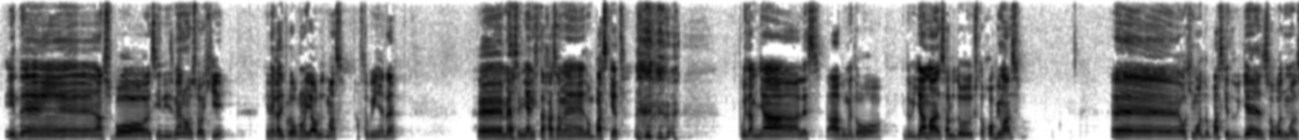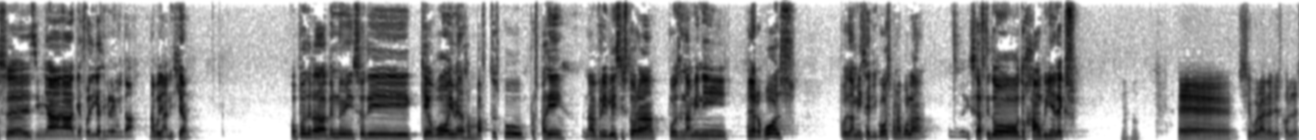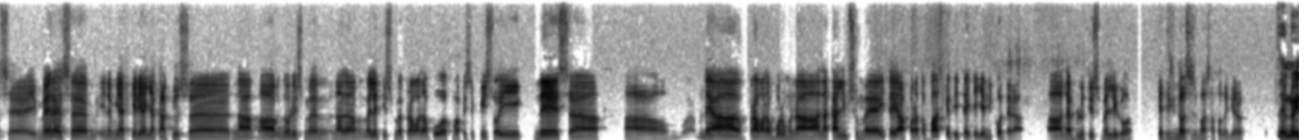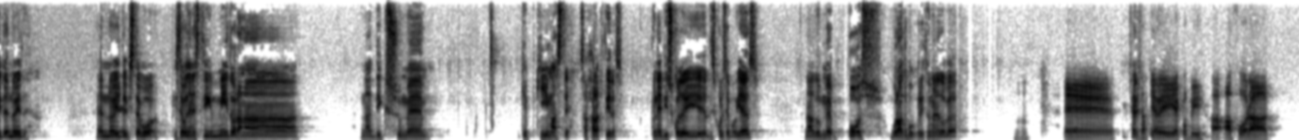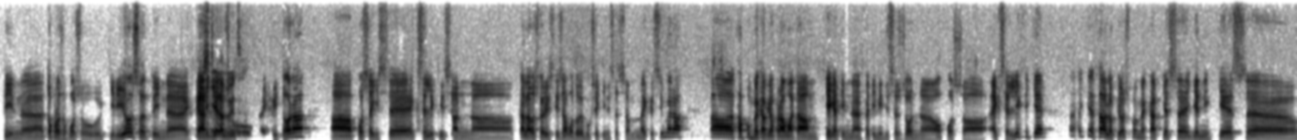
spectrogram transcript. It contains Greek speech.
Είναι, να σου πω, συνηθισμένος, όχι. Είναι κάτι πρωτόγνωρο για όλους μας, αυτό που γίνεται. Ε, μέσα σε μια νύχτα χάσαμε τον μπάσκετ, που ήταν μια, λες, α, πούμε το, η δουλειά μας, άλλο το, στο χόμπι μας. Ε, όχι μόνο το μπάσκετ, δουλειές, ο κόσμος ε, ζει μια διαφορετική καθημερινότητα, να πω την αλήθεια. Οπότε καταλαβαίνεις ότι και εγώ είμαι ένας από αυτούς που προσπαθεί να βρει λύσεις τώρα, πώς να μείνει ενεργός, πώς να μείνει θετικός πάνω απ' όλα, σε αυτό το, το χάμο που γίνεται έξω. Ε, σίγουρα είναι δύσκολες ε, ημέρες. Ε, είναι μια ευκαιρία για κάποιους ε, να α, γνωρίσουμε, να μελετήσουμε πράγματα που έχουμε αφήσει πίσω ή νέες, α, α, νέα πράγματα που μπορούμε να ανακαλύψουμε είτε αφορά το μπάσκετ είτε και γενικότερα α, να εμπλουτίσουμε λίγο και τις γνώσεις μας αυτόν τον καιρό. Εννοείται, εννοείται. Εννοείται. Πιστεύω, πιστεύω ότι είναι στιγμή τώρα να, να δείξουμε και ποιοι είμαστε σαν χαρακτήρες. Που είναι δύσκολες, δύσκολες εποχές. Να δούμε πώς μπορούμε να ανταποκριθούμε εδώ πέρα. Ε, ξέρεις, αυτή η εκπομπή α, αφορά την, ε, το πρόσωπό σου κυρίως, την ε, καριέρα σου εννοείται. μέχρι τώρα, α, πώς έχεις ε, εξελιχθεί σαν α, καλαδοσφαιριστής από τότε που ξεκίνησες α, μέχρι σήμερα. Α, θα πούμε κάποια πράγματα και για την ε, φετινή της σεζόν α, όπως α, εξελίχθηκε ε, και θα ολοκληρώσουμε με κάποιες ε, γενικές, ε,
